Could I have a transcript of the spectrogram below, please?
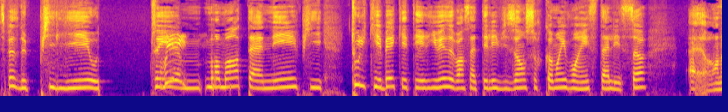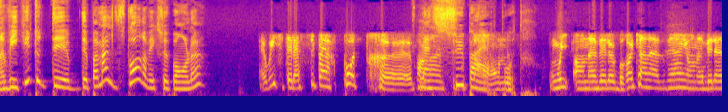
espèce de pilier au Oui. euh, momentané, puis tout le Québec était arrivé devant sa télévision sur comment ils vont installer ça. Euh, on a vécu toutes des, de pas mal d'histoires avec ce pont-là. Eh oui, c'était la super poutre. euh, pendant La super poutre. Oui, on avait le bras canadien et on avait la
